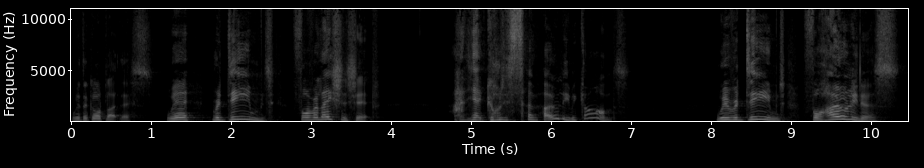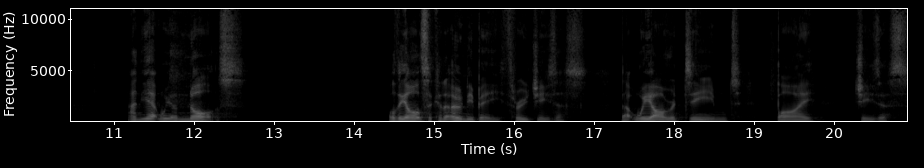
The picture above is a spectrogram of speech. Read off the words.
with a God like this? We're redeemed for relationship. And yet, God is so holy, we can't. We're redeemed for holiness, and yet we are not. Well, the answer can only be through Jesus that we are redeemed by Jesus.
